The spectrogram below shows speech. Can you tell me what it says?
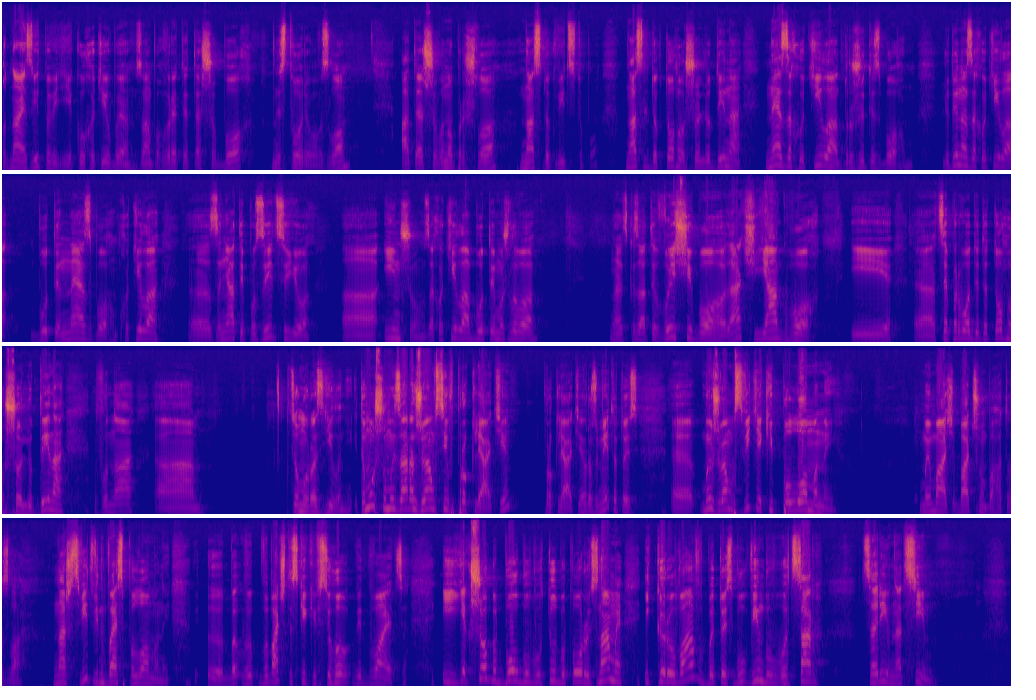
Одна із відповідей, яку хотів би з вами поговорити, те, що Бог не створював зло, а те, що воно прийшло внаслідок відступу, внаслідок того, що людина не захотіла дружити з Богом. Людина захотіла бути не з Богом, хотіла е, зайняти позицію іншу, захотіла бути, можливо, навіть сказати, вищий Бога, да? чи як Бог. І е, це приводить до того, що людина, вона. Е, в цьому розділенні. І тому, що ми зараз живемо всі в прокляті, прокляті розумієте? Тобто, е, ми живемо в світі, який поломаний. Ми бачимо багато зла. Наш світ він весь поломаний. Ви, бачите, скільки всього відбувається. І якщо б Бог був тут би поруч з нами і керував би, тобто він був би цар царів над всім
